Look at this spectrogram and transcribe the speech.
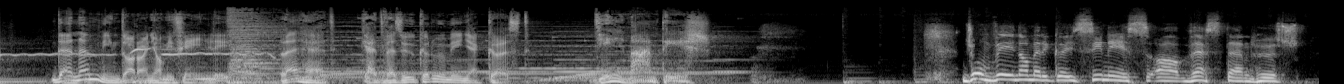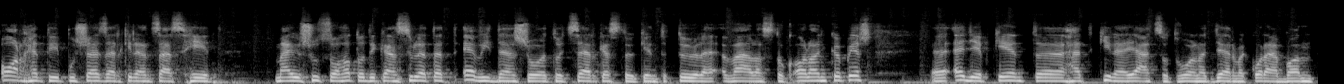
De nem mind arany, ami fényli. Lehet kedvező körülmények közt gyémánt is. John Wayne, amerikai színész, a western hős archetípus 1907 május 26-án született, evidens volt, hogy szerkesztőként tőle választok aranyköpést. Egyébként hát kire játszott volna gyermekkorában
